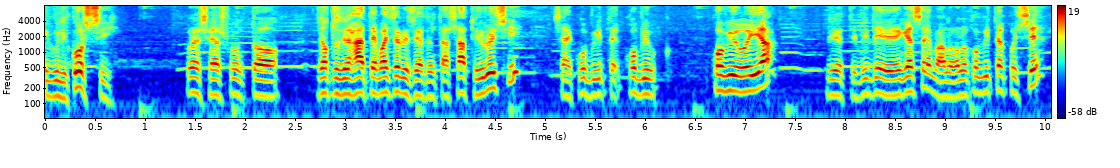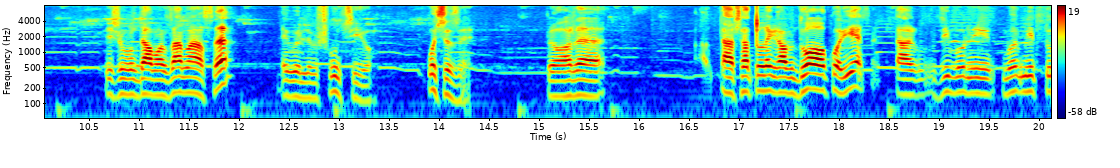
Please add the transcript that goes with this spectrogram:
এগুলি করছি। করে শেষ পর্যন্ত যতদিন হাতে বাঁচে রয়েছে, এতদিন তার সাথেই রয়েছি। সে কবিতা কবি কবি হইয়া দুইতে বিদায় হয়ে গেছে, ভালো ভালো কবিতা কইছে। এই সম্বন্ধে আমার জানা আছে, এগুলি আমি শুনছিও, কইছে যে। তো তার সাথে লাগে আমি দোয়া করি, তার জীবনী মৃত্যু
